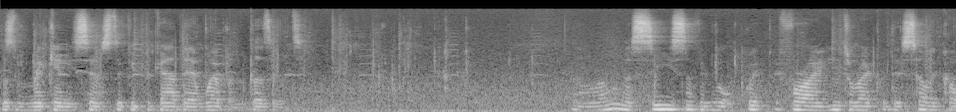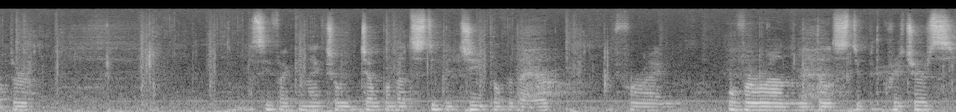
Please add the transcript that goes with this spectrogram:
doesn't make any sense to keep a goddamn weapon, does it? Now, I want to see something real quick before I interact with this helicopter. Let's see if I can actually jump on that stupid jeep over there before I'm overrun with those stupid creatures.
